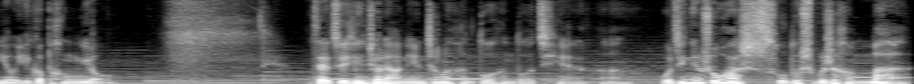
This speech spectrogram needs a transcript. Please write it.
有一个朋友，在最近这两年挣了很多很多钱啊。我今天说话速度是不是很慢？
